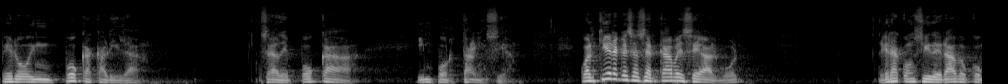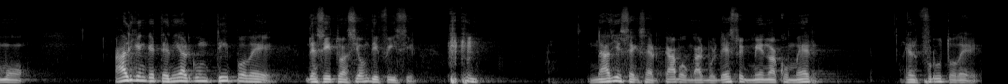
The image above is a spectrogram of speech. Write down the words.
pero en poca calidad, o sea, de poca importancia. Cualquiera que se acercaba a ese árbol era considerado como alguien que tenía algún tipo de, de situación difícil. Nadie se acercaba a un árbol de eso y menos a comer el fruto de,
